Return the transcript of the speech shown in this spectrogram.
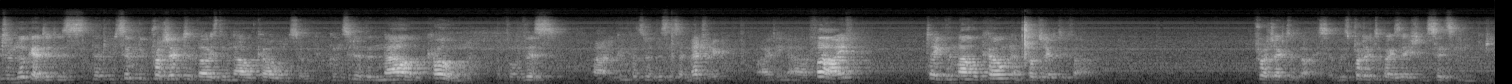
to look at it is that we simply projectivize the null cone. So we can consider the null cone for this, uh, you can consider this as a metric, right? In R5, take the null cone and projectivize. Projectivize. And this projectivization sits in P4.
